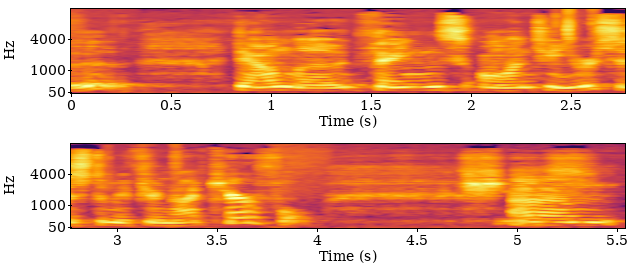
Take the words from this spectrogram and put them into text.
ugh, download things onto your system if you're not careful. Jeez. Um,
